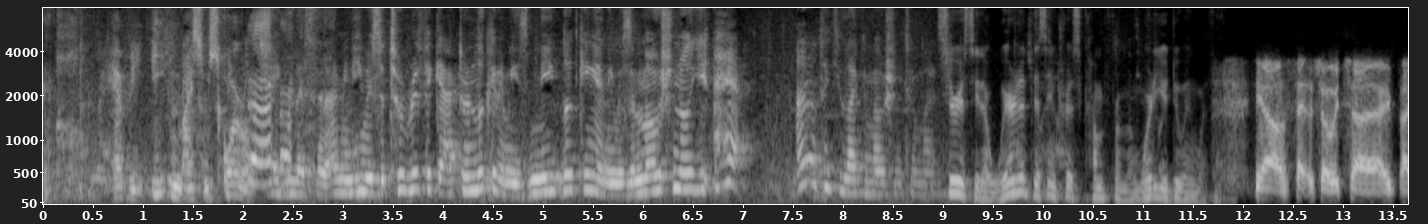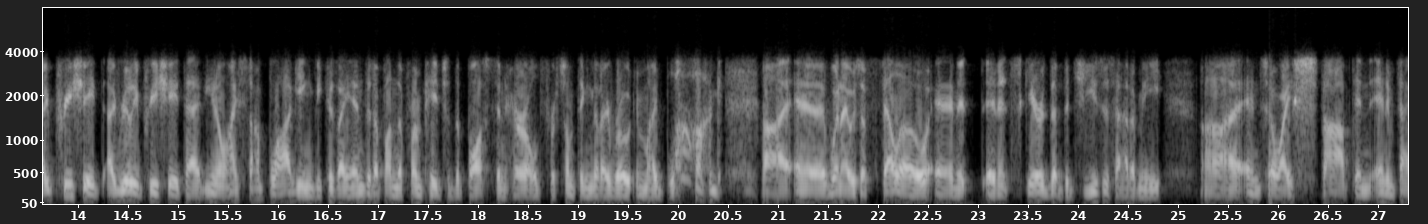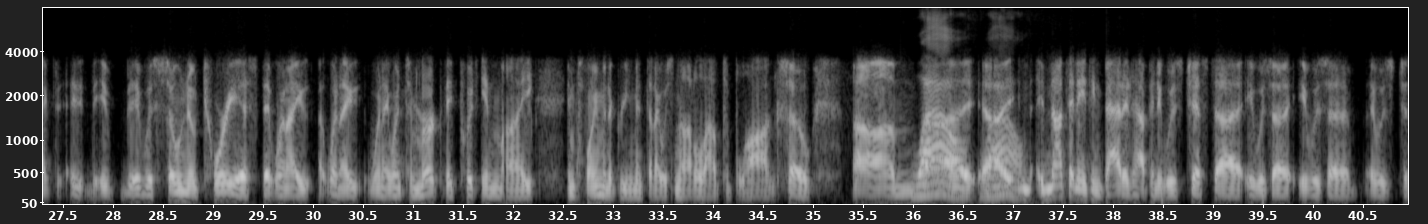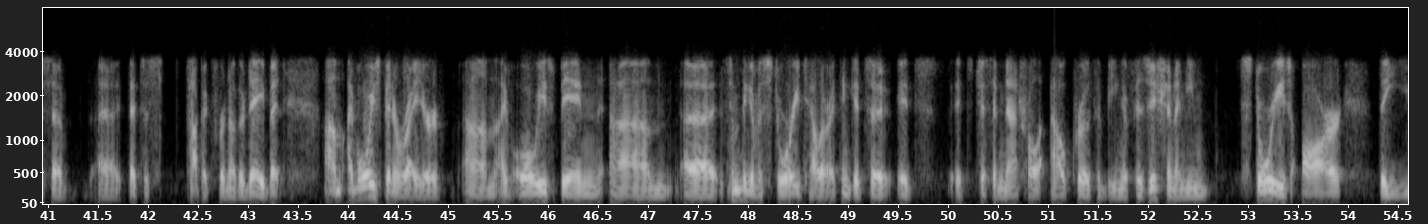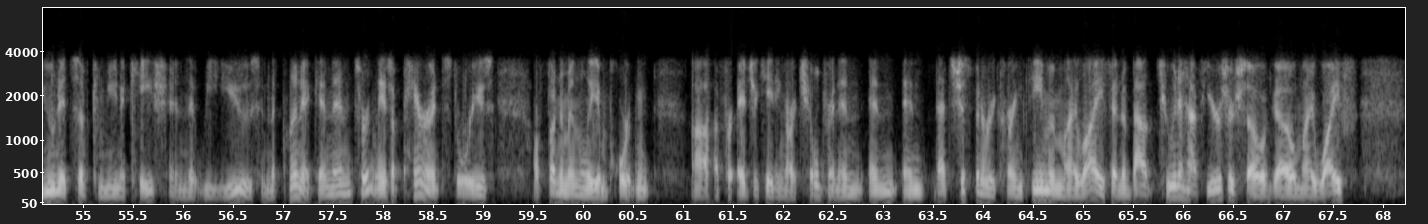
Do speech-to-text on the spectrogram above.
Heavy, eaten by some squirrels. Hey, listen, I mean, he was a terrific actor, and look at him. He's neat looking, and he was emotional. You, hey, I don't think you like emotion too much. Seriously, though, where did this interest come from, and what are you doing with it? Yeah, so it's uh, I, I appreciate I really appreciate that. You know, I stopped blogging because I ended up on the front page of the Boston Herald for something that I wrote in my blog uh, when I was a fellow, and it and it scared the bejesus out of me, uh, and so I stopped. And, and in fact, it, it, it was so notorious that when I when I when I went to Merck, they put in my employment agreement that I was not allowed to blog. So um, wow, uh, wow. Uh, not that anything bad had happened. It was just uh, it was a it was a it was just a uh, that's a topic for another day. But um, I've always been a writer. Um, I've always been um, uh, something of a storyteller. I think it's a it's it's just a natural outgrowth of being a physician. I mean, stories are the units of communication that we use in the clinic. And then certainly as a parent, stories are fundamentally important uh, for educating our children. And, and, and that's just been a recurring theme in my life. And about two and a half years or so ago, my wife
